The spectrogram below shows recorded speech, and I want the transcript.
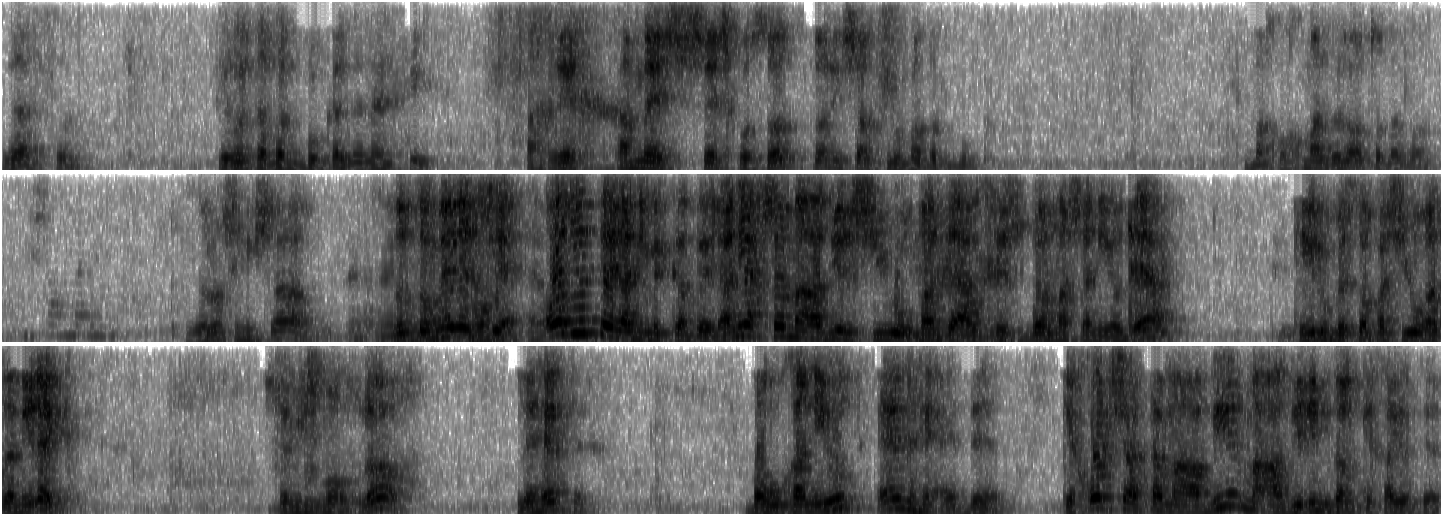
זה הסוד. תראו את הבקבוק הזה, נסי. אחרי חמש, שש כוסות, לא נשאר כלום בבקבוק. בחוכמה זה לא אותו דבר. זה לא שנשאר. זאת אומרת שעוד יותר אני מקבל. אני עכשיו מעביר שיעור, מה זה על חשבון מה שאני יודע? כאילו בסוף השיעור אז אני ריק. השם ישמור. לא, להפך. ברוחניות אין העדר. ככל שאתה מעביר, מעבירים דרכך יותר.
